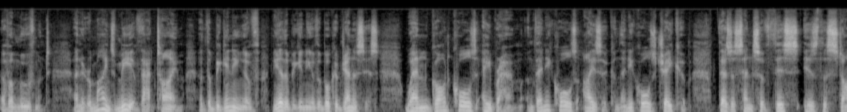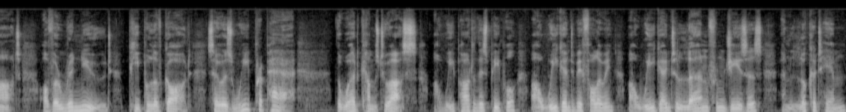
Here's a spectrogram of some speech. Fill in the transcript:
of a movement. And it reminds me of that time at the beginning of, near the beginning of the book of Genesis, when God calls Abraham, and then he calls Isaac, and then he calls Jacob. There's a sense of this is the start of a renewed people of God. So as we prepare, the word comes to us. Are we part of this people? Are we going to be following? Are we going to learn from Jesus and look at him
